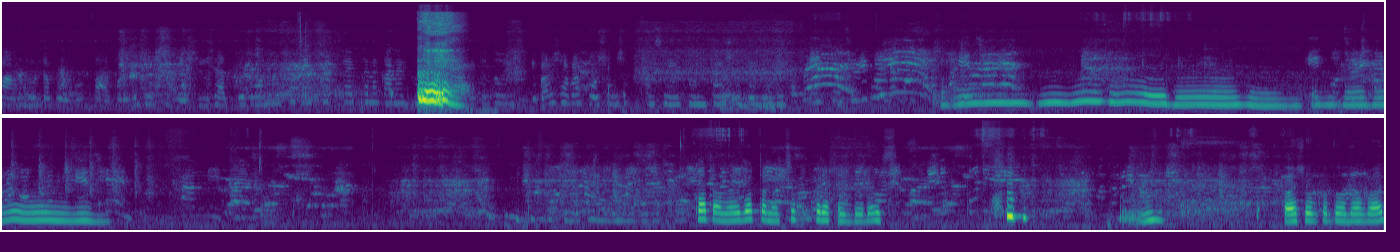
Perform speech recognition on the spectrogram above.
কানদুলটা পরবো তারপরে দেখি একটু বেশি সাজ মনে হচ্ছে তাই ছোট্ট একখানা কানের দুল তো এবার সবার প্রশংসা আছে এখনকার সাথে যদি এই কচুরি করলে কথা নয় বর্তমানে চুপ করে ফেলবে রয়েছে অসংখ্য ধন্যবাদ।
